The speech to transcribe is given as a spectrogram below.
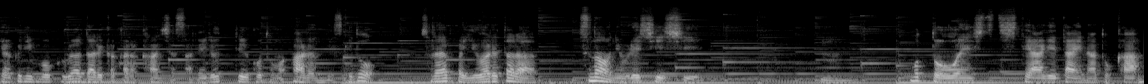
逆に僕が誰かから感謝されるっていうこともあるんですけどそれはやっぱ言われたら素直に嬉しいし、うん、もっと応援してあげたいなとか、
